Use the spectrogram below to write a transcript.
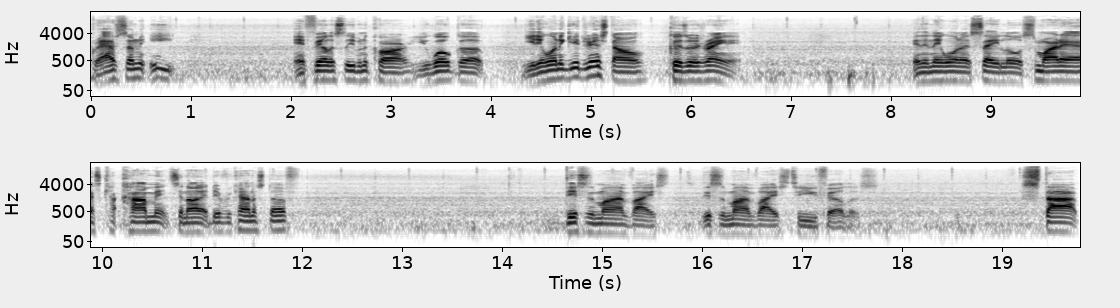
grabbed something to eat, and fell asleep in the car. You woke up. You didn't want to get drenched on because it was raining and then they want to say little smart ass comments and all that different kind of stuff. This is my advice. This is my advice to you fellas. Stop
